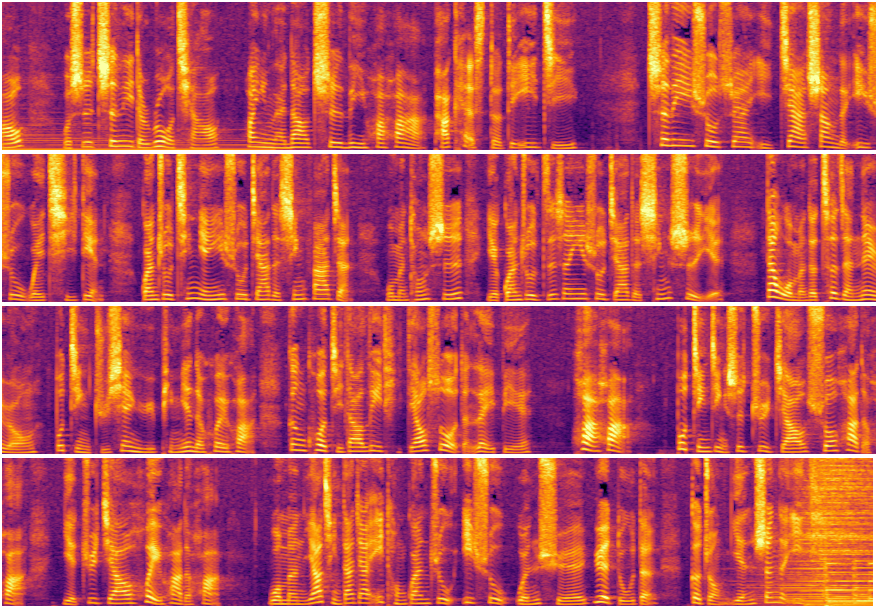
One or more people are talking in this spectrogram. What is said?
好我是赤粒的若桥，欢迎来到赤粒画画 Podcast 的第一集。赤粒艺术虽然以架上的艺术为起点，关注青年艺术家的新发展，我们同时也关注资深艺术家的新视野。但我们的策展内容不仅局限于平面的绘画，更扩及到立体雕塑等类别。画画不仅仅是聚焦说话的画，也聚焦绘画的画。我们邀请大家一同关注艺术、文学、阅读等各种延伸的议题。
